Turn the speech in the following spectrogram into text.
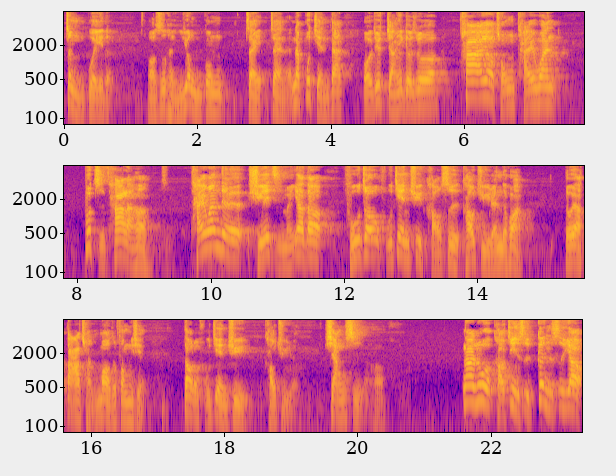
正规的，哦，是很用功在在那，那不简单。我就讲一个说，他要从台湾，不止他了哈，台湾的学子们要到福州、福建去考试考举人的话。都要搭船，冒着风险，到了福建去考举人、乡试哈。那如果考进士，更是要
